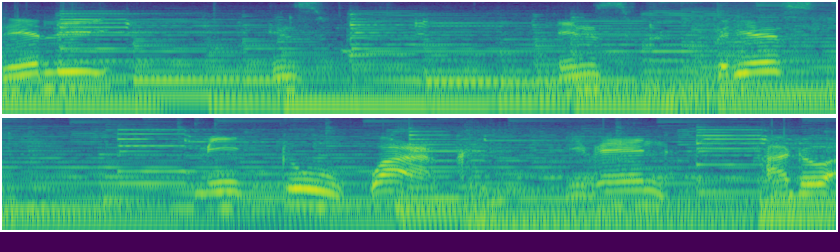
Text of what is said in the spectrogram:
really ins- inspires me to work even harder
